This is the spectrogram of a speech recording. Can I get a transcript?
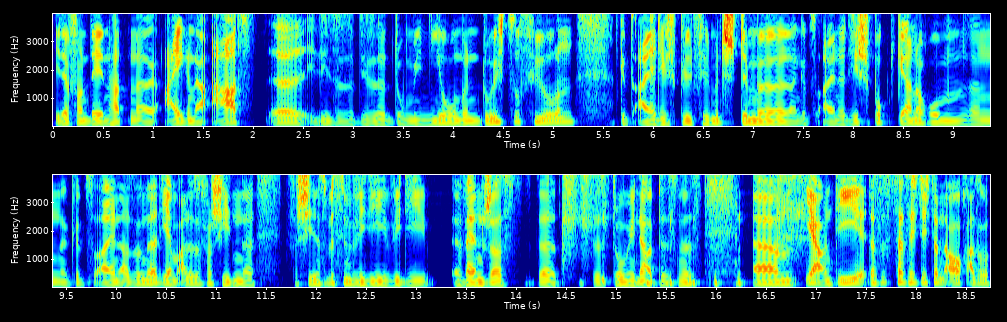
jeder von denen hat eine eigene Art, äh, diese, diese Dominierungen durchzuführen. Es gibt eine, die spielt viel mit Stimme, dann gibt es eine, die spuckt gerne rum, dann gibt es eine, also ne, die haben alle so verschiedene, verschiedene, ist ein bisschen wie die, wie die Avengers der, des Domina-Business. ähm, ja, und die, das ist tatsächlich dann auch, also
